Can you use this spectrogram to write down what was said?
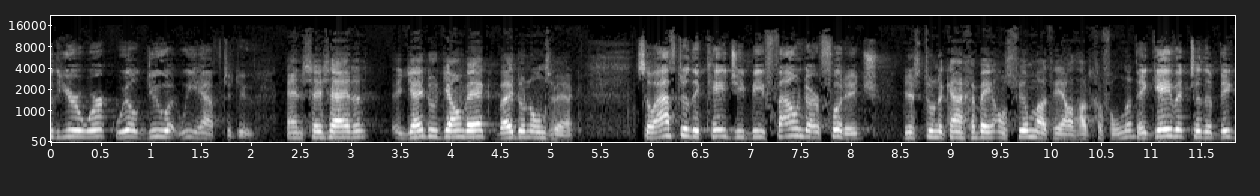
your work, we'll do what we have to do. En zij zeiden, jij doet jouw werk, wij doen ons werk. So after the KGB found our footage, Dus toen de KGB ons filmmateriaal had gevonden, they gave it to the big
